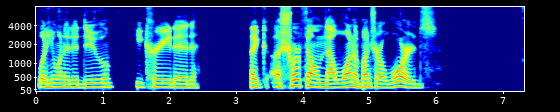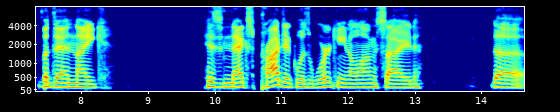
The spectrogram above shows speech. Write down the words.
what he wanted to do, he created like a short film that won a bunch of awards. But then like his next project was working alongside the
